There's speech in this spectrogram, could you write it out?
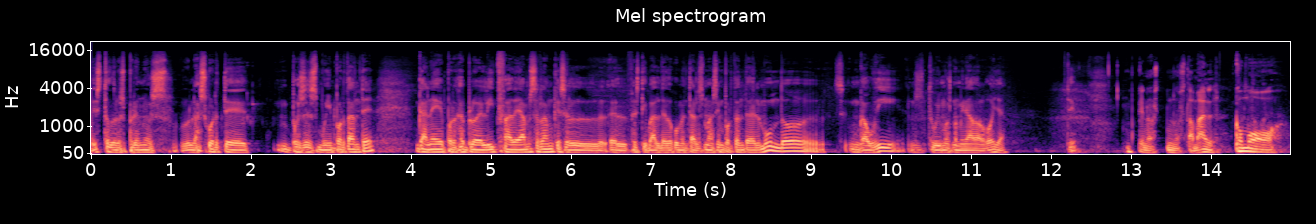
esto de los premios, la suerte, pues es muy importante. Gané, por ejemplo, el ITFA de Ámsterdam, que es el, el festival de documentales más importante del mundo. Un Gaudí. Estuvimos nominados al Goya. Sí. que no, no está mal. Como,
